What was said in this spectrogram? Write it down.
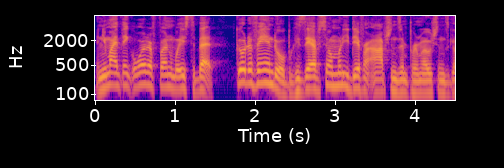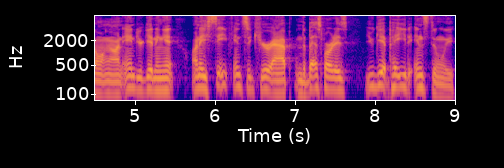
And you might think, what are fun ways to bet? Go to FanDuel because they have so many different options and promotions going on, and you're getting it on a safe and secure app. And the best part is you get paid instantly.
